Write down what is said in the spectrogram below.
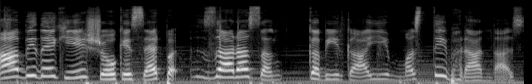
आप भी देखिए शो के सेट पर जारा संग कबीर का ये मस्ती भरा अंदाज।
